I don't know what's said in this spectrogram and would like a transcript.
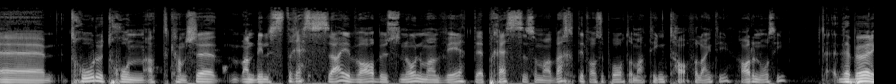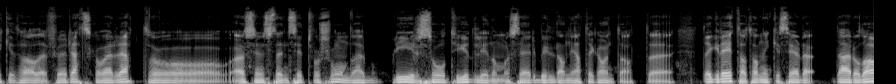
Eh, tror du, Trond, at kanskje man blir stressa i VAR-bussen òg, når man vet det presset som har vært fra supporter om at ting tar for lang tid? Har det noe å si? Det bør ikke ta det, for rett skal være rett. Og jeg syns den situasjonen der blir så tydelig når man ser bildene i etterkant, at uh, det er greit at han ikke ser det der og da,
